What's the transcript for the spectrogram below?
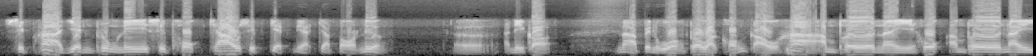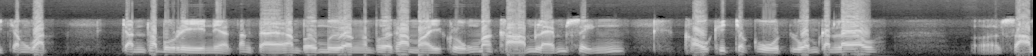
15เย็นพรุ่งนี้16เช้า17เนี่ยจะต่อเนื่อง เอ่ออันนี้ก็น่าเป็นห่วง เพราะว่าของเก่า5อำเภอใน6อำเภอในจังหวัดจันทบุรีเนี่ย ตั้งแต่อำเภอเมืองอำเภอท่าใหม่ขลุงมะขามแหลมสิงห์เขาคิดจะกูดรวมกันแล้ว sám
